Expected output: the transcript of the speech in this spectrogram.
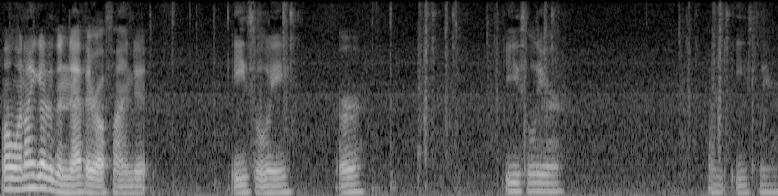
Well, when I go to the nether, I'll find it. Easily. Er. Easilier. Find easilier.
